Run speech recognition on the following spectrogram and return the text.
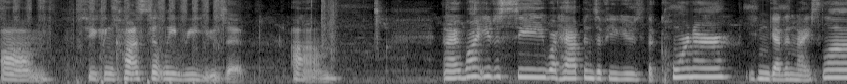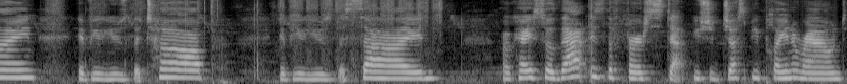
Um, so you can constantly reuse it. Um, and I want you to see what happens if you use the corner. You can get a nice line. If you use the top, if you use the side. Okay, so that is the first step. You should just be playing around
